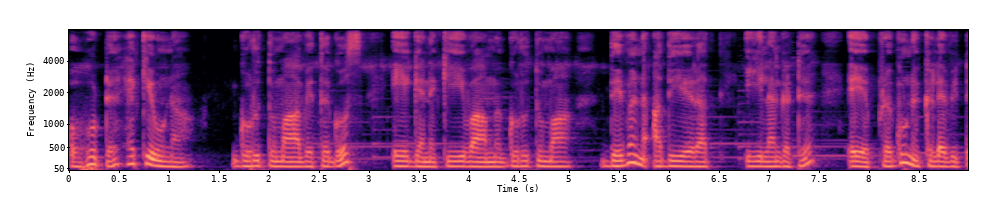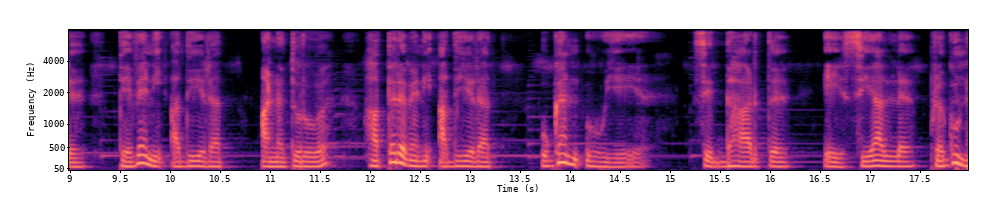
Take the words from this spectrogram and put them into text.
ඔහුට හැකි වුණා. ගුරුතුමා වෙත ගොස් ඒ ගැන කීවාම ගුරුතුමා දෙවන අදියරත් ඊළඟට එය ප්‍රගුණ කළ විට දෙවැනි අදියරත් අනතුරුව හතරවැනි අදියරත් උගන් වූයේය. සිද්ධාර්ථ ඒ සියල්ල ප්‍රගුණ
